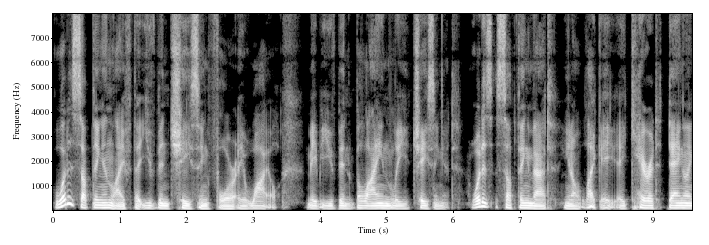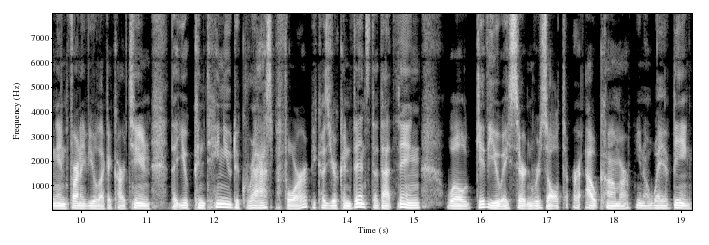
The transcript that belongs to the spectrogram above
What is something in life that you've been chasing for a while? Maybe you've been blindly chasing it. What is something that, you know, like a, a carrot dangling in front of you like a cartoon that you continue to grasp for because you're convinced that that thing will give you a certain result or outcome or, you know, way of being?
